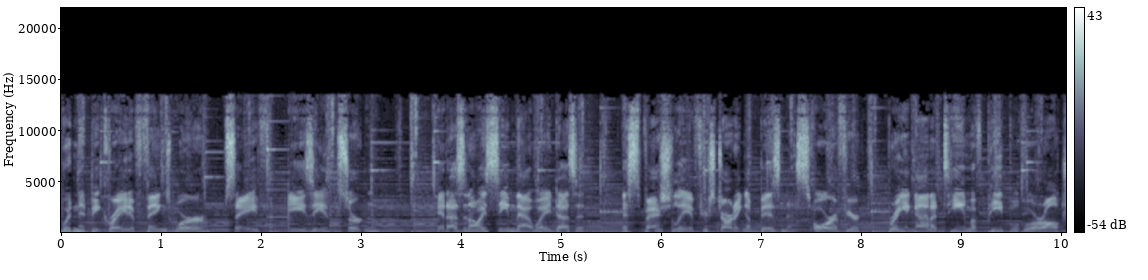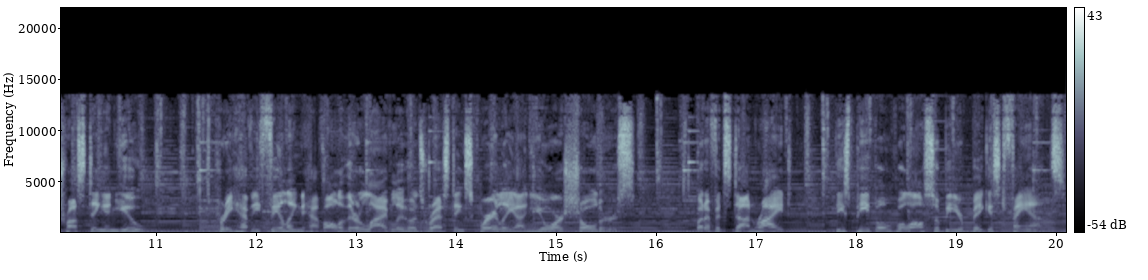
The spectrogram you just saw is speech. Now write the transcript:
Wouldn't it be great if things were safe and easy and certain? It doesn't always seem that way, does it? Especially if you're starting a business or if you're bringing on a team of people who are all trusting in you. It's a pretty heavy feeling to have all of their livelihoods resting squarely on your shoulders. But if it's done right, these people will also be your biggest fans.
